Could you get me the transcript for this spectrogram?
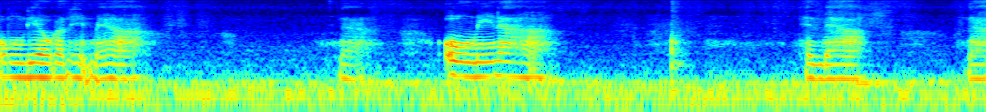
องค์เดียวกันเห็นไหมคะนะองค์นี้นะคะเห็นไหมคะนะ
